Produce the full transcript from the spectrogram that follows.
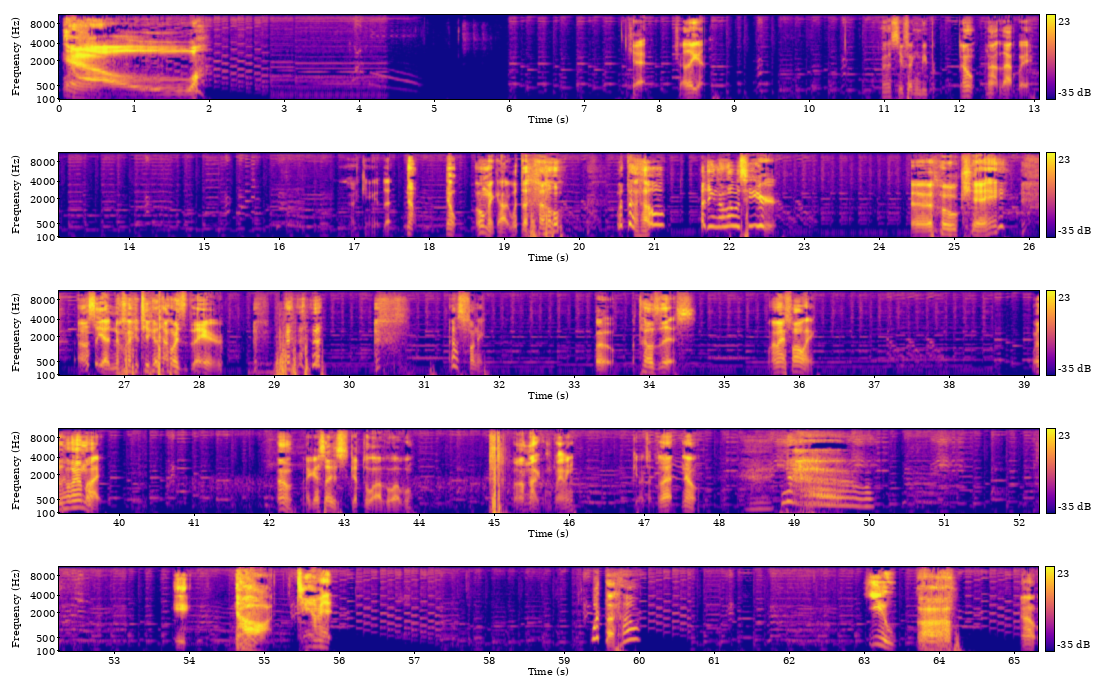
Ow! Try that again. Let's see if I can be. No, not that way. I can't get that. No, no. Oh my god, what the hell? What the hell? I didn't know that was here. Uh, okay. Honestly, I had no idea that was there. that was funny. Whoa, what the hell is this? Why am I falling? Where the hell am I? Oh, I guess I skipped a lot of the level. I'm not complaining. Okay, watch out for that. No. No! Ah, oh, damn it! What the hell? You! Ugh! Oh.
